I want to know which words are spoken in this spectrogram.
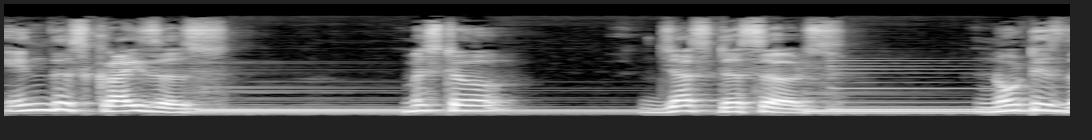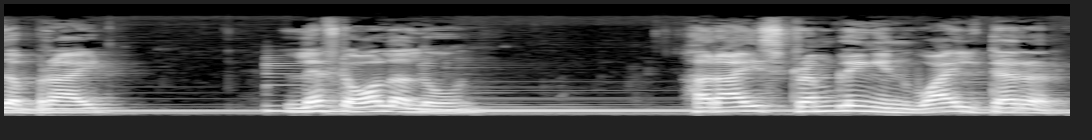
In this crisis, Mr. Just Deserts noticed the bride left all alone, her eyes trembling in wild terror.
